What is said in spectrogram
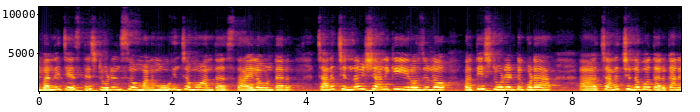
ఇవన్నీ చేస్తే స్టూడెంట్స్ మనం ఊహించము అంత స్థాయిలో ఉంటారు. చాలా చిన్న విషయానికి ఈ రోజుల్లో ప్రతి స్టూడెంట్ కూడా చాలా చిన్నపోతారు కానీ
